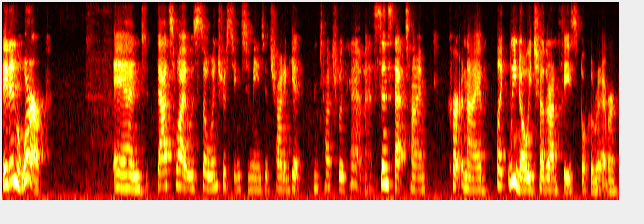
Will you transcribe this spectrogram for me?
They didn't work. And that's why it was so interesting to me to try to get in touch with him. And since that time, Kurt and I have like we know each other on Facebook or whatever.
